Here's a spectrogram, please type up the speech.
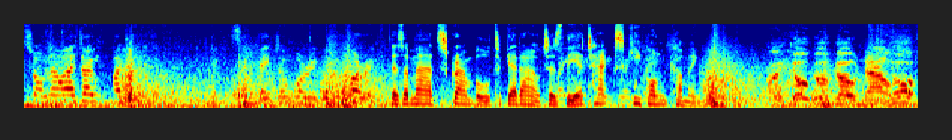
So no, I don't. I don't. It's okay. Don't worry. Don't worry. There's a mad scramble to get out as the attacks keep on coming. All right, go, go, go, now. Go,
